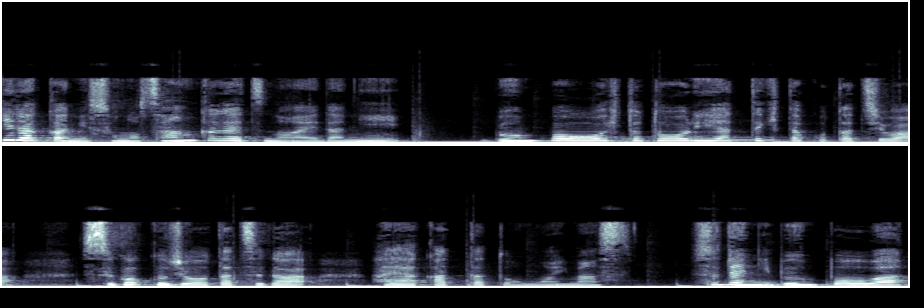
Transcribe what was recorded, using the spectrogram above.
明らかにその3ヶ月の間に文法を一通りやってきた子たちはすごく上達が早かったと思います。すでに文法は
